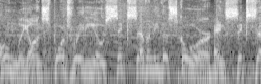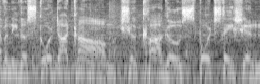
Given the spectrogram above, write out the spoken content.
only on Sports Radio 670 The Score and 670thescore.com, Chicago sports station.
